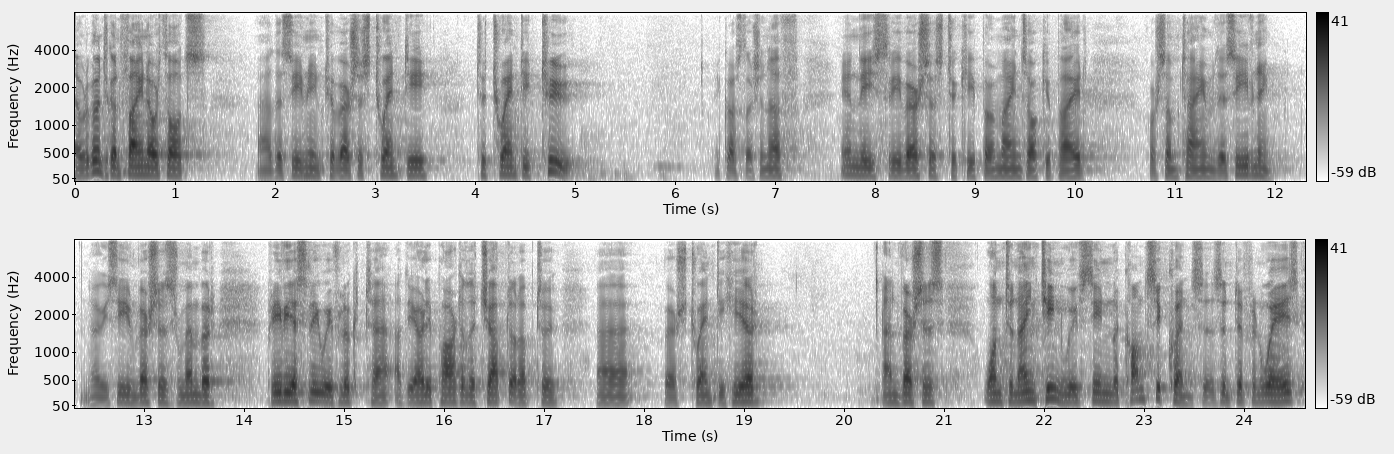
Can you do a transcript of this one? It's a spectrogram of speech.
Now we're going to confine our thoughts uh, this evening to verses 20 to 22, because there's enough in these three verses to keep our minds occupied for some time this evening. Now you see in verses, remember, previously we've looked uh, at the early part of the chapter up to uh, verse 20 here, and verses 1 to 19, we've seen the consequences in different ways,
